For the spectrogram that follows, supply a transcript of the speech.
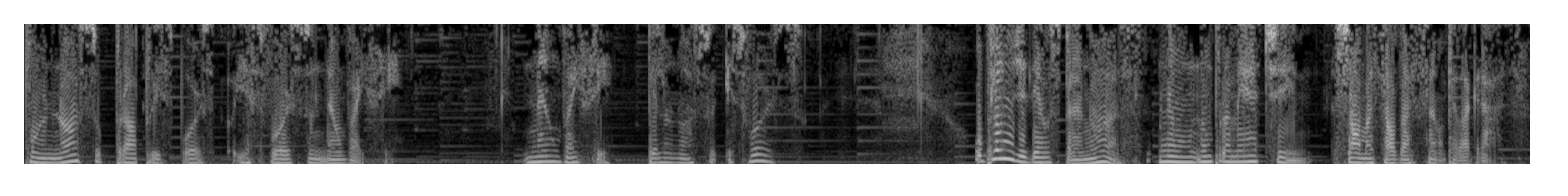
por nosso próprio esforço, esforço não vai ser. Não vai ser pelo nosso esforço. O plano de Deus para nós não, não promete só uma salvação pela graça.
